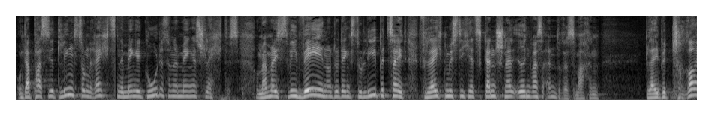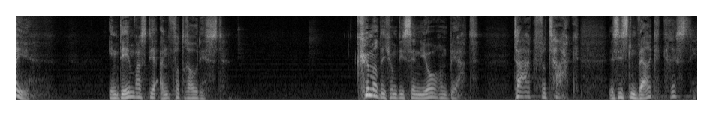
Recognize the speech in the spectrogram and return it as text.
Und da passiert links und rechts eine Menge Gutes und eine Menge Schlechtes. Und manchmal ist es wie Wehen und du denkst, du liebe Zeit, vielleicht müsste ich jetzt ganz schnell irgendwas anderes machen. Bleibe treu in dem, was dir anvertraut ist. Kümmere dich um die Senioren, Bert, Tag für Tag. Es ist ein Werk Christi.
